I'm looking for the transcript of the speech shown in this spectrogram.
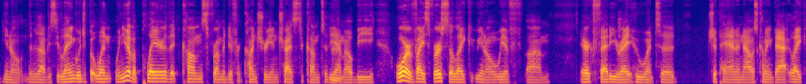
You know, there's obviously language, but when when you have a player that comes from a different country and tries to come to the Mm. MLB, or vice versa, like you know, we have um, Erick Fedde, right, who went to Japan and now is coming back. Like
